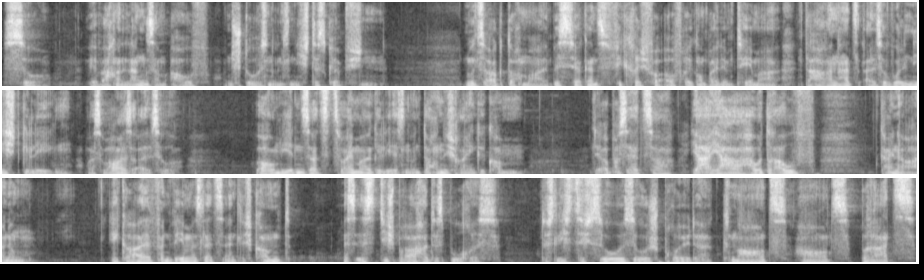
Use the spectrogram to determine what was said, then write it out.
So, wir wachen langsam auf und stoßen uns nicht das Köpfchen. Nun sag doch mal, bist ja ganz fickrig vor Aufregung bei dem Thema. Daran hat's also wohl nicht gelegen. Was war es also? Warum jeden Satz zweimal gelesen und doch nicht reingekommen? Der Übersetzer, ja, ja, hau drauf. Keine Ahnung. Egal, von wem es letztendlich kommt, es ist die Sprache des Buches. Das liest sich so, so spröde. Knarz, Harz, Bratz.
